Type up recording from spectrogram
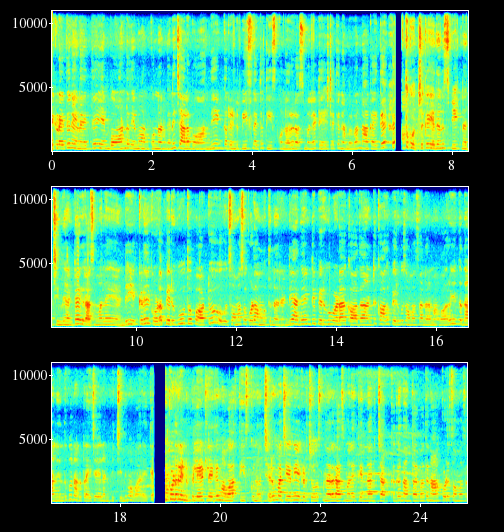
ఇక్కడైతే నేనైతే ఏం బాగుండదేమో అనుకున్నాను కానీ చాలా బాగుంది. ఇంకా రెండు పీసులు అయితే తీసుకున్నారు. రసమలై టేస్ట్ అయితే నెంబర్ వన్. నాకైతే అంతకు వచ్చాక ఏదైనా స్వీట్ నచ్చింది అంటే అది రసమలై అండి. ఇక్కడే కూడా పెరుగుతో పాటు సమోసా కూడా అమ్ముతున్నారండి. అదేంటి పెరుగు వడ కాదా అంటే కాదు పెరుగు సమోసా అన్నారు మా వారు. ఇంకా దాన్ని ఎందుకు నాకు ట్రై చేయాలనిపించింది? మా వారైతే కూడా రెండు ప్లేట్లు అయితే మా వారు తీసుకుని వచ్చారు. మా చెర్రి ఇక్కడ చూస్తున్నారు? రసమలై తిన్నారు చక్కగా. దాని తర్వాత నాకు కూడా సమోసా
